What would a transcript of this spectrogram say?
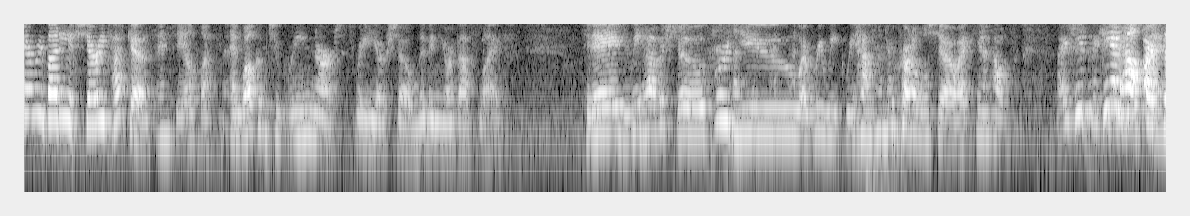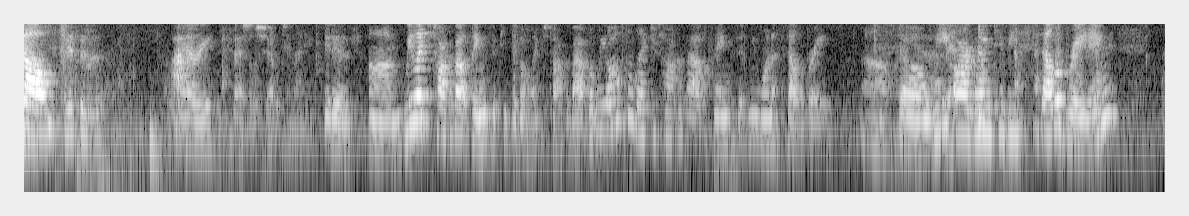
everybody. It's Sheri Tutkus. And Dale Buckman. And welcome to Green Nurse Radio Show, Living Your Best Life. Today, do we have a show for you? Every week we have an incredible show. I can't help, I can't, We can't, help saying ourselves. This is a very special show tonight. It is. Um, we like to talk about things that people don't like to talk about, but we also like to talk about things that we want to celebrate. Oh So God. we are going to be celebrating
